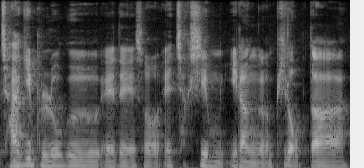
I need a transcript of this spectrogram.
자기 블로그에 대해서 애착심이란 건 필요 없다.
